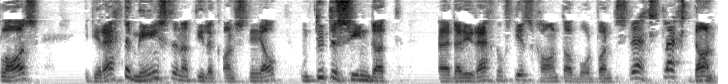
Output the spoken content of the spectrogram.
plaas, die regte mense natuurlik aanstel om toe te sien dat uh, dat die reg nog steeds gehandhaaf word, want slegs slegs dan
